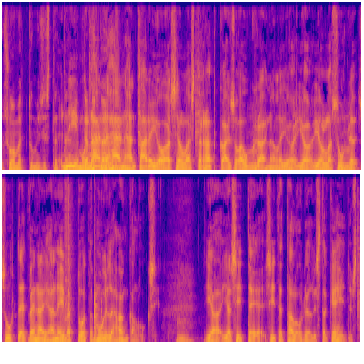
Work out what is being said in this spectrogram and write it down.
suomettumisesta. T- niin, mutta hän, hän, hän tarjoaa sellaista ratkaisua Ukrainalle, jo, jo, jolla suhde, mm. suhteet Venäjään eivät tuota muille hankaluuksia. Mm. Ja, ja sitten, sitten taloudellista kehitystä.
